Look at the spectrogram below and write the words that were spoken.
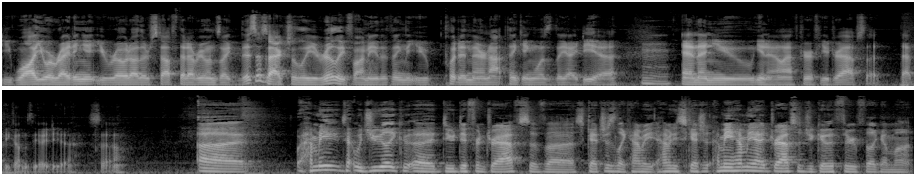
you, while you were writing it, you wrote other stuff that everyone's like, this is actually really funny. The thing that you put in there, not thinking was the idea, hmm. and then you, you know, after a few drafts, that that becomes the idea. So Uh, how many would you like uh, do different drafts of uh, sketches? Like how many how many sketches? How many how many drafts would you go through for like a month?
